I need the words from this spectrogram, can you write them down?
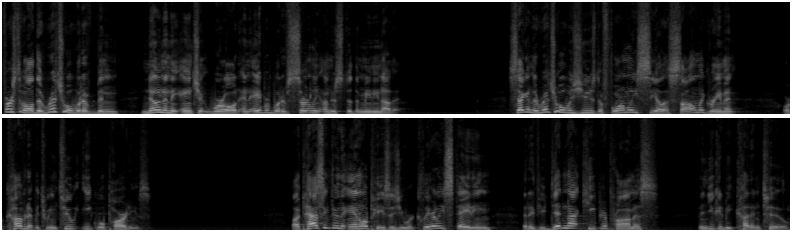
First of all, the ritual would have been known in the ancient world, and Abram would have certainly understood the meaning of it. Second, the ritual was used to formally seal a solemn agreement or covenant between two equal parties. By passing through the animal pieces, you were clearly stating that if you did not keep your promise, then you could be cut in two,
